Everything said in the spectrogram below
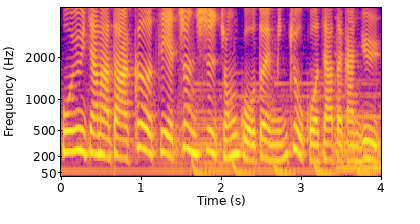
呼吁加拿大各界正视中国对民主国家的干预。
